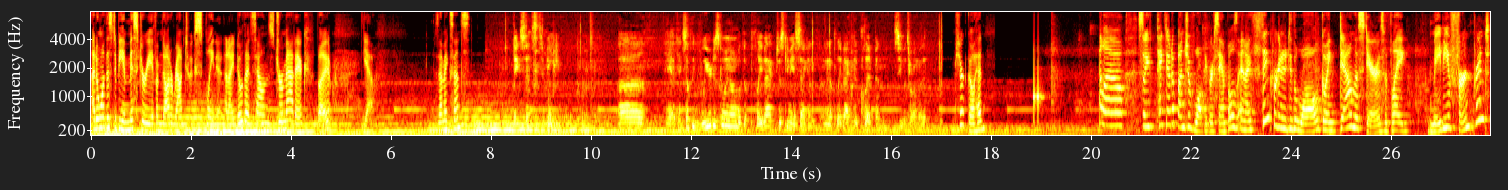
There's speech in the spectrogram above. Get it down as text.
I don't want this to be a mystery if I'm not around to explain it, and I know that sounds dramatic, but yeah. Does that make sense? Makes sense to me. Uh, hey, I think something weird is going on with the playback. Just give me a second. I'm gonna play back the clip and see what's wrong with it. Sure, go ahead. Hello. So you've picked out a bunch of wallpaper samples, and I think we're gonna do the wall going down the stairs with like maybe a fern print.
